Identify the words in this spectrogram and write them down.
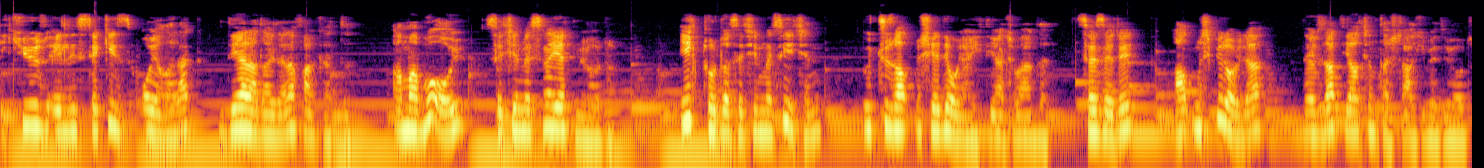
258 oy alarak diğer adaylara fark attı. Ama bu oy seçilmesine yetmiyordu. İlk turda seçilmesi için 367 oya ihtiyaç vardı. Sezer'i 61 oyla Nevzat Yalçıntaş takip ediyordu.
